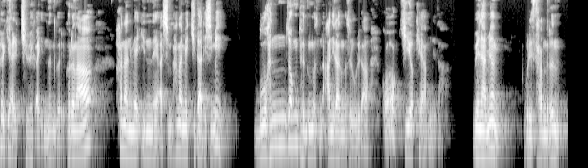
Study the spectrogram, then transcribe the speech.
회개할 기회가 있는 거예요. 그러나 하나님의 인내하심, 하나님의 기다리심이 무한정되는 것은 아니라는 것을 우리가 꼭 기억해야 합니다. 왜냐하면 우리 사람들은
